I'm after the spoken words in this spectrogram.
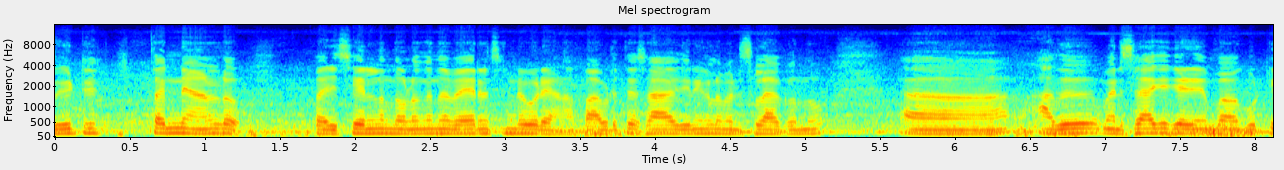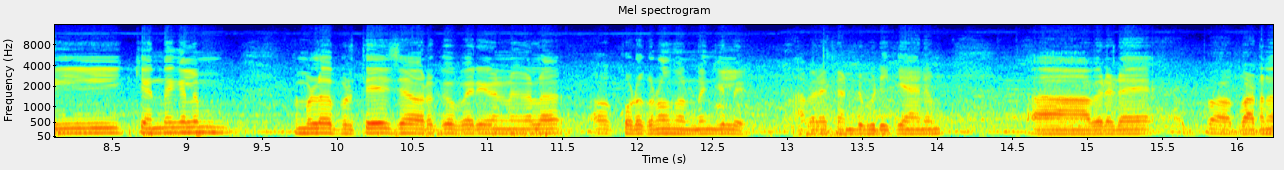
വീട്ടിൽ തന്നെയാണല്ലോ പരിശീലനം തുടങ്ങുന്ന പേരൻസിൻ്റെ കൂടെയാണ് അപ്പോൾ അവിടുത്തെ സാഹചര്യങ്ങൾ മനസ്സിലാക്കുന്നു അത് മനസ്സിലാക്കി കഴിയുമ്പോൾ ആ കുട്ടിക്ക് എന്തെങ്കിലും നമ്മൾ പ്രത്യേകിച്ച് അവർക്ക് പരിഗണനകൾ കൊടുക്കണമെന്നുണ്ടെങ്കിൽ അവരെ കണ്ടുപിടിക്കാനും അവരുടെ പഠന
